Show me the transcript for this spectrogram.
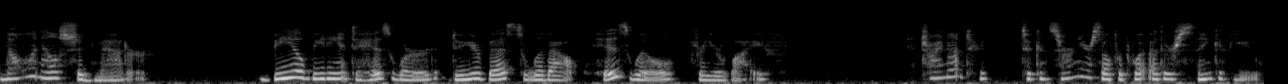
no one else should matter. Be obedient to His word. Do your best to live out His will for your life. And try not to, to concern yourself with what others think of you.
